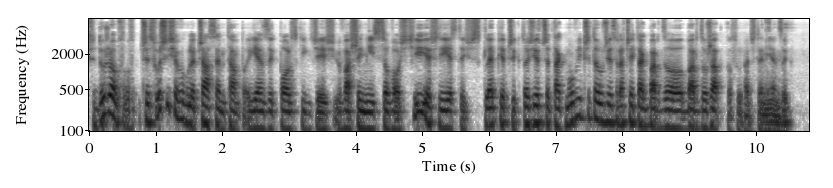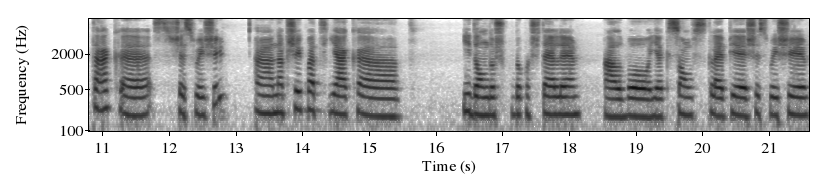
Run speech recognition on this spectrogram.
Czy dużo, czy słyszy się w ogóle czasem tam język polski gdzieś w waszej miejscowości, jeśli jesteś w sklepie, czy ktoś jeszcze tak mówi, czy to już jest raczej tak bardzo, bardzo rzadko słychać ten język? Tak e, się słyszy. E, na przykład jak e, idą do, do kościoła albo jak są w sklepie, się słyszy,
